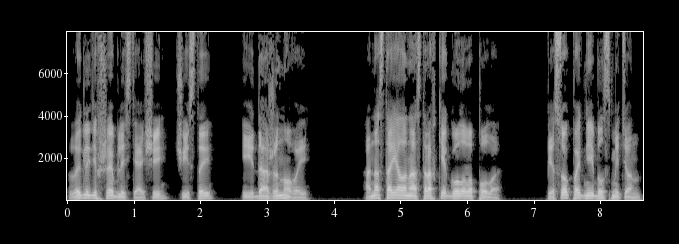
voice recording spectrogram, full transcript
выглядевшая блестящей, чистой и даже новой. Она стояла на островке голого пола. Песок под ней был сметен.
